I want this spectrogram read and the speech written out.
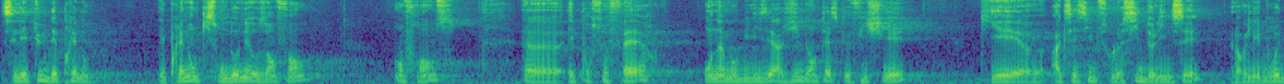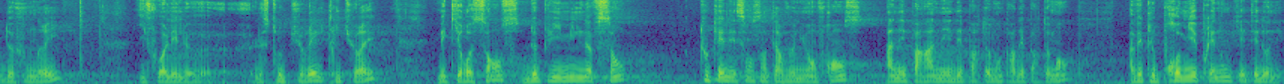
c'est l'étude des prénoms. Les prénoms qui sont donnés aux enfants en France. Et pour ce faire, on a mobilisé un gigantesque fichier qui est euh, accessible sur le site de l'INSEE. Alors il est brut de fonderie, il faut aller le, structurer, le triturer, mais qui recense depuis 1900 toutes les naissances intervenues en France, année par année, département par département, avec le premier prénom qui a été donné.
